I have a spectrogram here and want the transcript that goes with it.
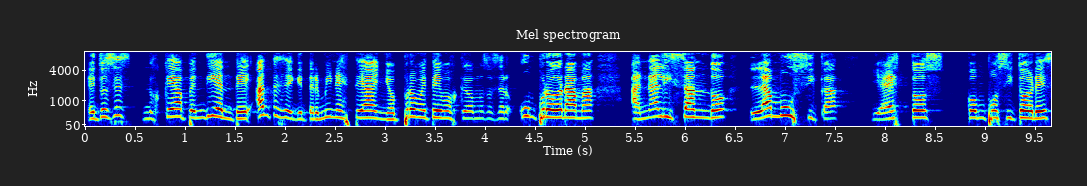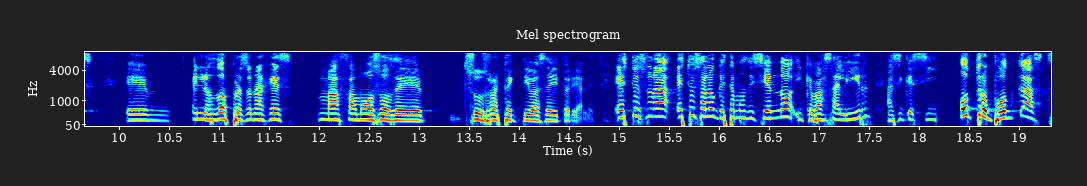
Entonces nos queda pendiente, antes de que termine este año, prometemos que vamos a hacer un programa analizando la música y a estos compositores eh, en los dos personajes más famosos de sus respectivas editoriales. Esto es, esto es algo que estamos diciendo y que va a salir, así que si otro podcast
